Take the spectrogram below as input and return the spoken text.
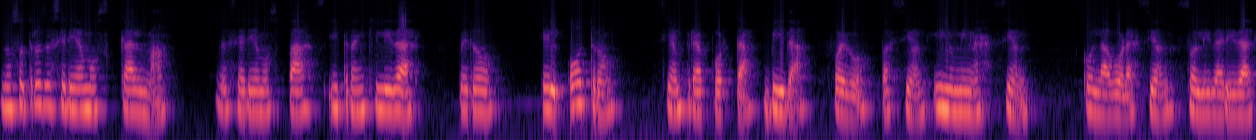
nosotros desearíamos calma, desearíamos paz y tranquilidad, pero el otro siempre aporta vida, fuego, pasión, iluminación, colaboración, solidaridad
